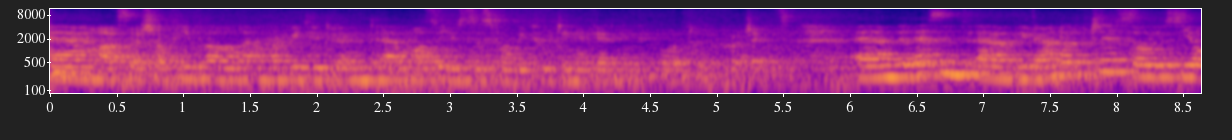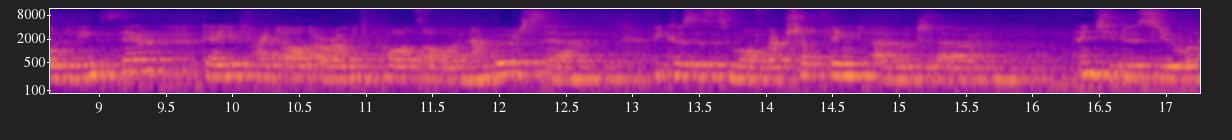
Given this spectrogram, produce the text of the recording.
um, also show people um, what we did and um, also use this for recruiting and getting people the projects. Um, the lessons um, we learned of this, so you see all the links there. There you find all our reports, all our numbers. because this is more workshop thing, I would introduce you,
